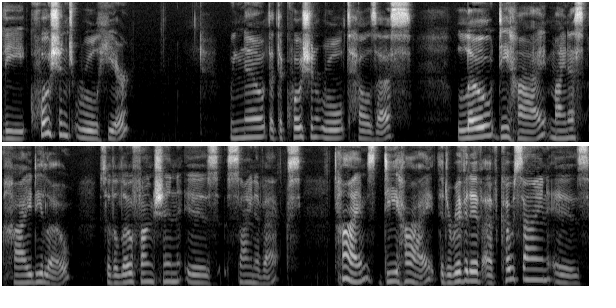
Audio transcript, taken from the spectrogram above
the quotient rule here. We know that the quotient rule tells us low d high minus high d low. So the low function is sine of x times d high. The derivative of cosine is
